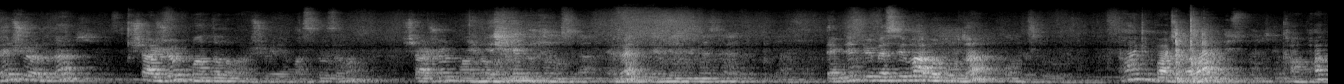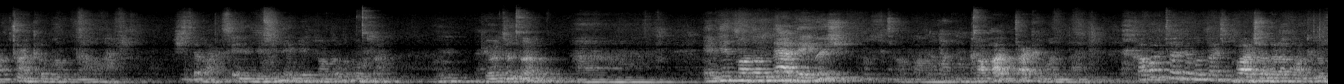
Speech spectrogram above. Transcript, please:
ve şurada da şarjör mandalı var şuraya bastığınız zaman. Şarjör mandalı. Evet. Emniyet düğmesi var mı burada? Hangi parçada var? Kapak takımında senin dediğin emniyet mandalı burada. Gördün mü? Ha. Emniyet mandalı neredeymiş? Kapak takımında. Kapak takımındaki parçalara bakıyoruz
